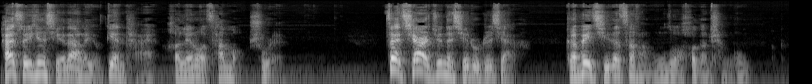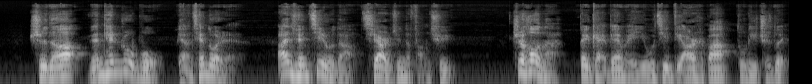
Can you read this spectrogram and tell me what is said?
还随行携带了有电台和联络参谋数人。在齐二军的协助之下，葛佩奇的策反工作获得了成功，使得袁天柱部两千多人安全进入到齐二军的防区。之后呢，被改编为游击第二十八独立支队，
